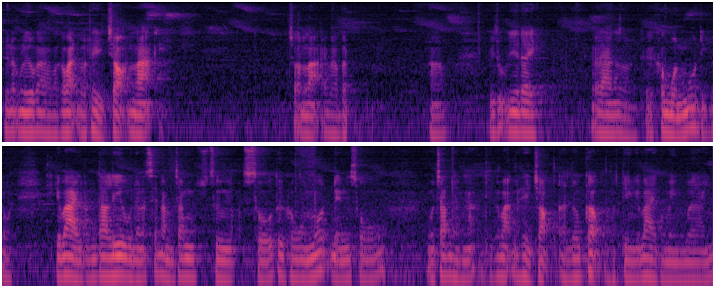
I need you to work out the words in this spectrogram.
Tự động lưu vào và các bạn có thể chọn lại. Chọn lại và bật. Đó. ví dụ như đây. Nó đang ở cái 041 thì, thì cái bài của chúng ta lưu nó sẽ nằm trong từ số từ 041 đến số 100 chẳng hạn. Thì các bạn có thể chọn ấn dấu cộng và tìm cái bài của mình vừa đánh.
